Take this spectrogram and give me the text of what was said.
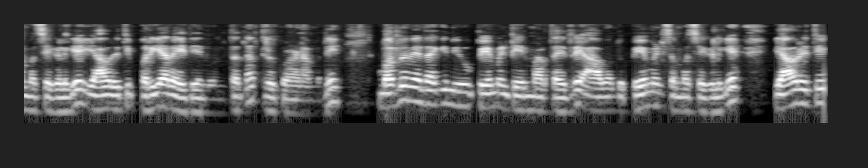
ಸಮಸ್ಯೆಗಳಿಗೆ ಯಾವ ರೀತಿ ಪರಿಹಾರ ಇದೆ ಅನ್ನುವಂಥದ್ದನ್ನ ತಿಳ್ಕೊಳ್ಳೋಣ ಬನ್ನಿ. ಮೊದಲನೇದಾಗಿ ನೀವು ಪೇಮೆಂಟ್ ಏನ್ ಮಾಡ್ತಾ ಇದ್ರಿ? ಆ ಒಂದು ಪೇಮೆಂಟ್ ಸಮಸ್ಯೆಗಳಿಗೆ ಯಾವ ರೀತಿ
